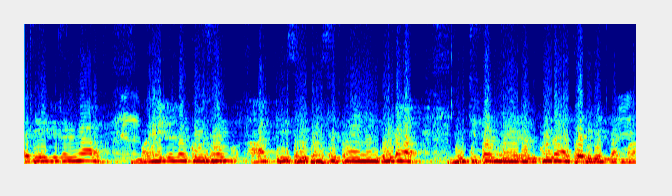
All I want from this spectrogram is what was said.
అదేవిధంగా మహిళల కోసం ఆర్టీసీ బస్సు ప్రయాణం కూడా ఉచితం చేయడం కూడా జరిగిందమ్మా.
